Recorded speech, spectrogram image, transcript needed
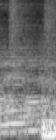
carrera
